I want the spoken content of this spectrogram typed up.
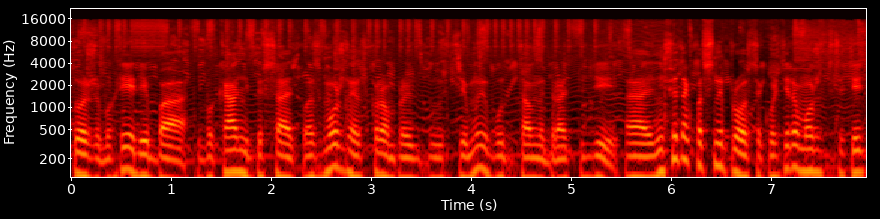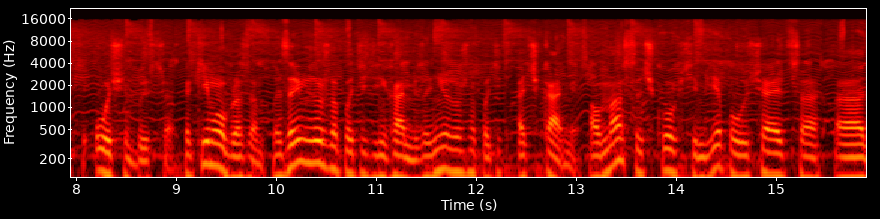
тоже в игре, либо в ВК не писать. Возможно, я в скором проведу стримы, буду там набирать людей. Э, не все так, пацаны, просто. Квартира может слететь очень быстро. Каким образом? За нее не нужно платить деньгами, за нее нужно платить очками. А у нас очков в семье получается э,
